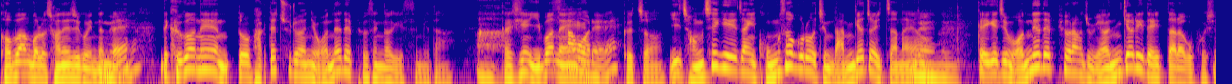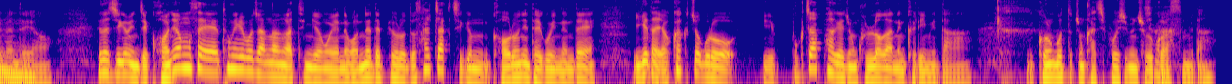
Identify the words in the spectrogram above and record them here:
거부한 걸로 전해지고 있는데, 네. 근데 그거는 또 박대출 의원이 원내대표 생각이 있습니다. 아, 그러니까 지금 이번에 4월에 그렇죠. 이 정책위 의장이 공석으로 지금 남겨져 있잖아요. 네네. 네. 그러니까 이게 지금 원내대표랑 좀 연결이 돼 있다라고 보시면 음. 돼요. 그래서 지금 이제 권영세 통일부 장관 같은 경우에는 원내대표로도 살짝 지금 거론이 되고 있는데 이게 다 역학적으로 이 복잡하게 좀 굴러가는 그림이다. 그런 것도 좀 같이 보시면 좋을 자, 것 같습니다.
